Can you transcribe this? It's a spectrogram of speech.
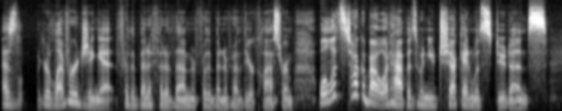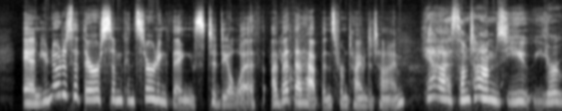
as you're leveraging it for the benefit of them and for the benefit of your classroom. Well, let's talk about what happens when you check in with students and you notice that there are some concerning things to deal with. I yeah. bet that happens from time to time. Yeah, sometimes you you're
